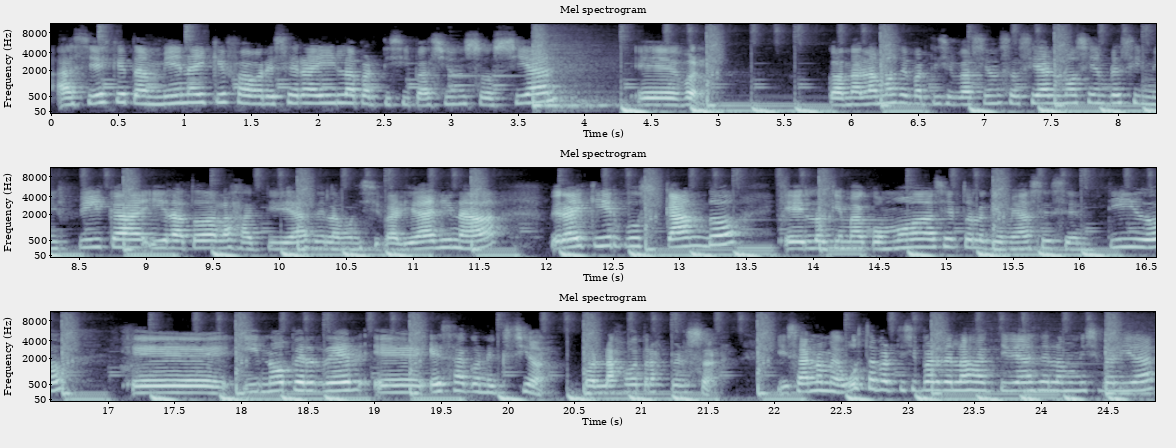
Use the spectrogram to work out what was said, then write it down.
así es que también hay que favorecer ahí la participación social. Eh, bueno, cuando hablamos de participación social no siempre significa ir a todas las actividades de la municipalidad ni nada, pero hay que ir buscando lo que me acomoda, ¿cierto? Lo que me hace sentido. Eh, y no perder eh, esa conexión con las otras personas. Quizás no me gusta participar de las actividades de la municipalidad,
